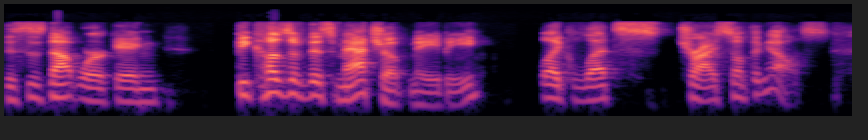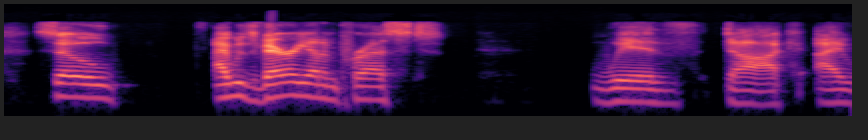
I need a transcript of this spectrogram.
this is not working because of this matchup, maybe, like, let's try something else. So I was very unimpressed with Doc. I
